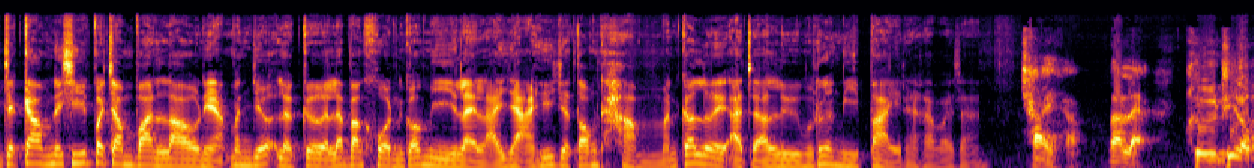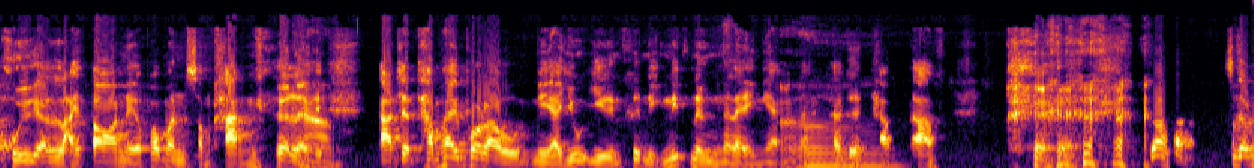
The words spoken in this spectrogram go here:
ิจกรรมในชีวิตประจำวันเราเนี่ยมันเยอะเหลือเกิน และบางคนก็มีหลาย ๆ อย่างที่จะต้องทำมันก็เลยอาจจะลืมเรื่องนี้ไปนะครับ อาจารย์ ใช่ครับนั่นแหละ คือที่เราคุยกันหลายตอนเนี่ยเพราะมันสำคัญก็เลย อาจจะทำให้พวกเรามีอายุยืนขึ้นอีกนิดนึงอะไรเงี้ยนะถ้าเกิดทำตามก็สำหรับ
